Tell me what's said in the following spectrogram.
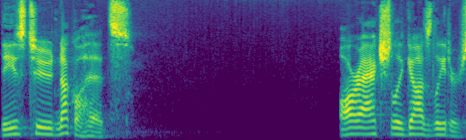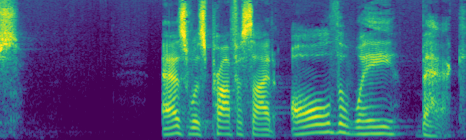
These two knuckleheads are actually God's leaders, as was prophesied all the way back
